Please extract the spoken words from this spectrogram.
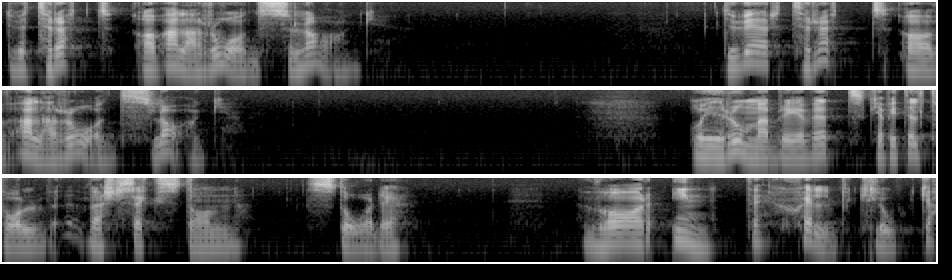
Du är trött av alla rådslag. Du är trött av alla rådslag. Och i Romarbrevet kapitel 12, vers 16 står det Var inte självkloka.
